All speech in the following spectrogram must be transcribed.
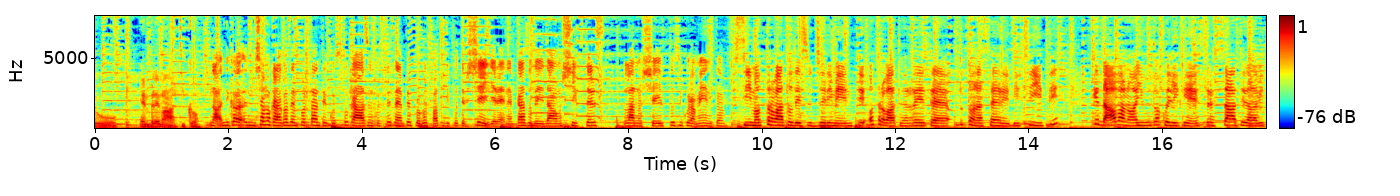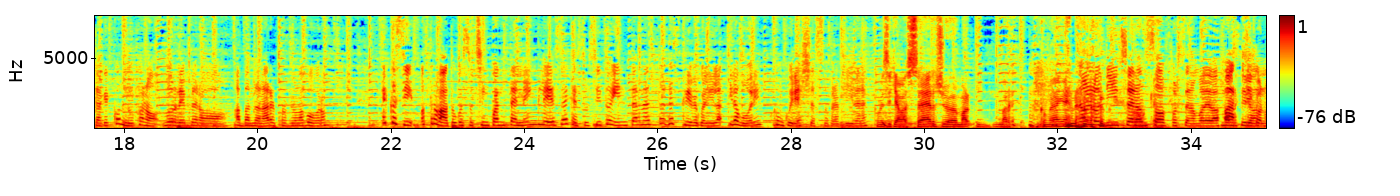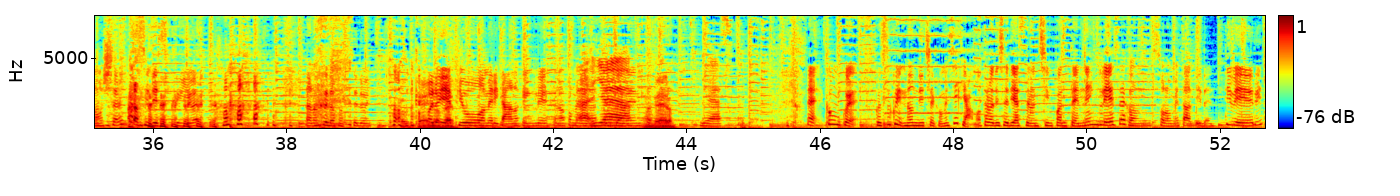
emblematico. No, dico- diciamo che la cosa importante in questo caso, in questo esempio, è proprio il fatto di poter scegliere. Nel caso dei downshifters l'hanno scelto sicuramente. Sì, ma ho trovato dei suggerimenti. Ho trovato in rete tutta una serie di siti che davano aiuto a quelli che, stressati dalla vita che conducono, vorrebbero abbandonare il proprio lavoro. E così ho trovato questo cinquantenne inglese che sul sito internet descrive quelli la- i lavori con cui riesce a sopravvivere. Come si chiama? Serge Mar... Mar- com'è che- Non lo dice, non Ok. so, forse non voleva farsi Marchion. riconoscere, però si descrive. no, non credo fosse lui. Ok, Poi lui vabbè. è più americano che inglese, no? Come Eh, yeah. atteggiamento. È vero. Yes. Eh, comunque, questo qui non dice come si chiama, però dice di essere un cinquantenne inglese con solo metà di denti veri,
